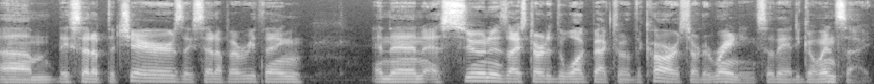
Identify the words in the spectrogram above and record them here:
Um, they set up the chairs, they set up everything, and then as soon as I started to walk back to the car, it started raining, so they had to go inside.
